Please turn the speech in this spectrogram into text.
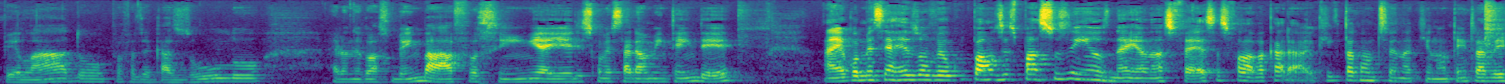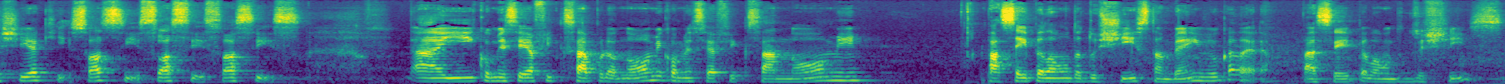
pelado, para fazer casulo. Era um negócio bem bafo, assim, e aí eles começaram a me entender. Aí eu comecei a resolver ocupar uns espaçozinhos, né? Ia nas festas falava, caralho, o que que tá acontecendo aqui? Não tem travesti aqui, só cis, só cis, só cis. Aí comecei a fixar pronome, comecei a fixar nome. Passei pela onda do X também, viu, galera? Passei pela onda do X.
